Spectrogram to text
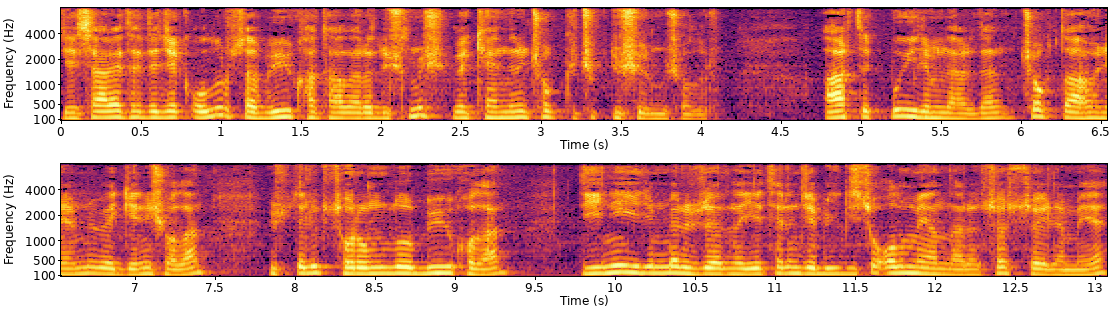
Cesaret edecek olursa büyük hatalara düşmüş ve kendini çok küçük düşürmüş olur. Artık bu ilimlerden çok daha önemli ve geniş olan, üstelik sorumluluğu büyük olan, dini ilimler üzerinde yeterince bilgisi olmayanların söz söylemeye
